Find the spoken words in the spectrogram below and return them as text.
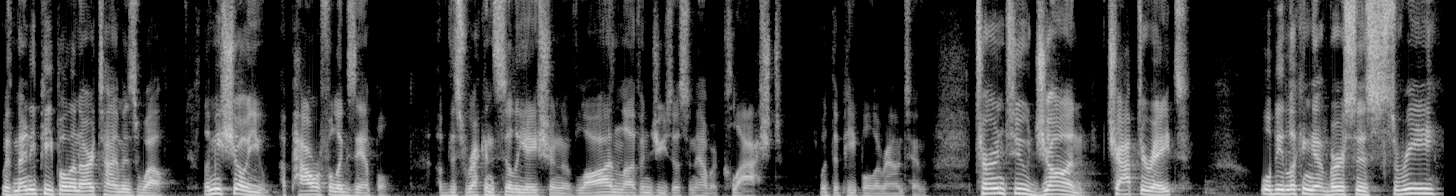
with many people in our time as well. Let me show you a powerful example of this reconciliation of law and love in Jesus and how it clashed with the people around him. Turn to John chapter 8. We'll be looking at verses 3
